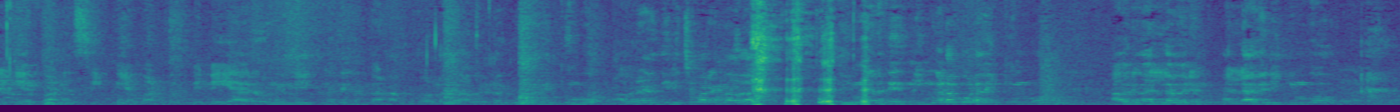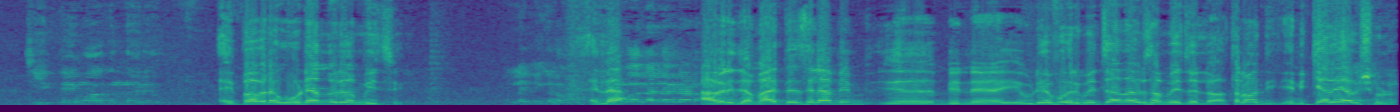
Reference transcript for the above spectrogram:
എൽ ഡി എഫ് ആണ് സി പി എം ആണ്. പിന്നെ ഈ ആരോപണം ഉന്നയിക്കുന്നതിൽ എന്താണ് അർത്ഥമുള്ളത് അവരുടെ കൂടെ നിൽക്കുമ്പോൾ അവരത് തിരിച്ചു പറയുന്നതാണ്. നിങ്ങൾ നിങ്ങളുടെ കൂടെ നിൽക്കുമ്പോൾ അവർ നല്ലവരും അല്ലാതിരിക്കുമ്പോൾ ചീത്തയുമാകുന്ന ഒരു ഇപ്പൊ അവരെ കൂടെയാണെന്നൊരു സംഭവിച്ച്. അല്ല ഇസ്ലാമി അവർ ജമാഅത്തെ ഇസ്ലാമിയും പിന്നെ യു ഡി എഫ് ഒരുമിച്ചാന്ന് അവർ സമ്മതിച്ചല്ലോ അത്ര മതി. എനിക്കതേ ആവശ്യമുള്ളൂ.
